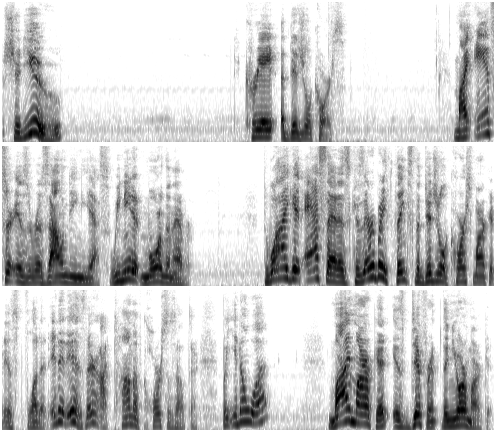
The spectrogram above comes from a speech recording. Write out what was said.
should you create a digital course? My answer is a resounding yes. We need it more than ever. Why I get asked that is because everybody thinks the digital course market is flooded. And it is. There are a ton of courses out there. But you know what? My market is different than your market.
